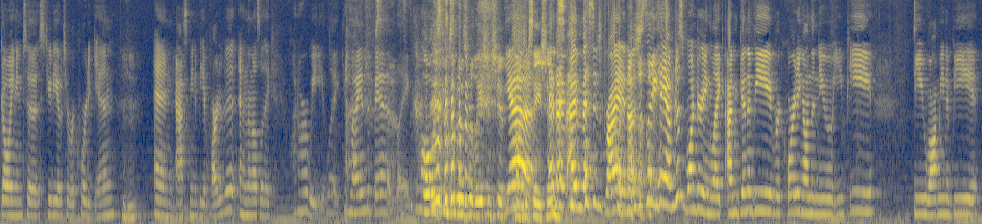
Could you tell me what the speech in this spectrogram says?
going into studio to record again, Mhm. and asked me to be a part of it. And then I was like, what are we? Like, am I in the band? Like, Always comes to those relationship yeah. conversations. And I, I messaged Brian and I was just like, hey, I'm just wondering, like, I'm gonna be recording on the new EP. Do you want me to be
